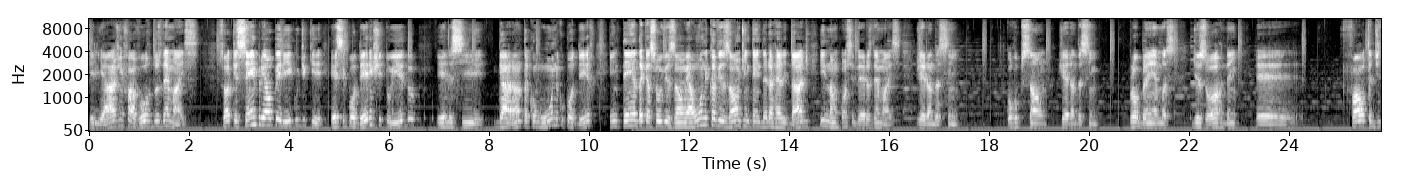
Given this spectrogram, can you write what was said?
ele age em favor dos demais. Só que sempre há o perigo de que esse poder instituído ele se garanta como único poder, entenda que a sua visão é a única visão de entender a realidade e não considere os demais, gerando assim corrupção, gerando assim problemas, desordem, é, falta de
